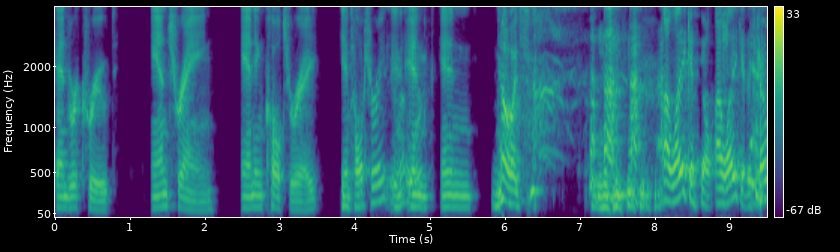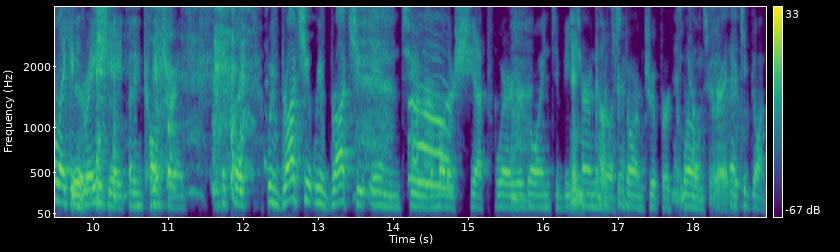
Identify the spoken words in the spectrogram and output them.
and recruit and train and enculturate, enculturate, in, in, in, no, it's not. I like it though. I like it. It's kind of like ingratiate, but enculturate. It's like we've brought you we've brought you into the ah. mothership where you're going to be turned into a stormtrooper clone. Uh, keep going.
